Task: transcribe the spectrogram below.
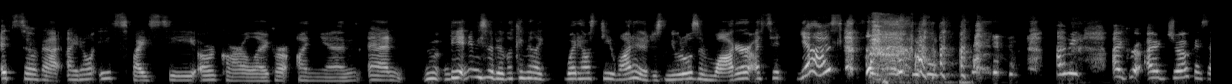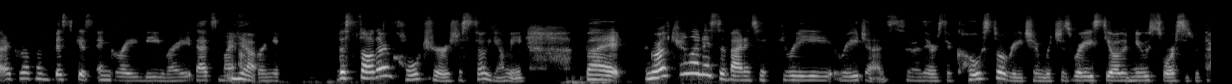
it's so bad. I don't eat spicy or garlic or onions. And Vietnamese would look at me like, what else do you want? It just noodles and water? I said, yes. I mean, I grew, I joke, I said, I grew up on biscuits and gravy, right? That's my Yeah. upbringing. The Southern culture is just so yummy. But North Carolina is divided into three regions. So there's the coastal region, which is where you see all the news sources with the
